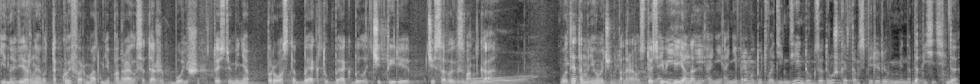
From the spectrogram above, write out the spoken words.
и, наверное, вот такой формат мне понравился даже больше. То есть у меня просто back-to-back было 4 часовых звонка. О, Вот это мне очень понравилось. То есть и и, они, и я... и они, они прям идут в один день друг за дружкой там с перерывами на пописить. Да,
